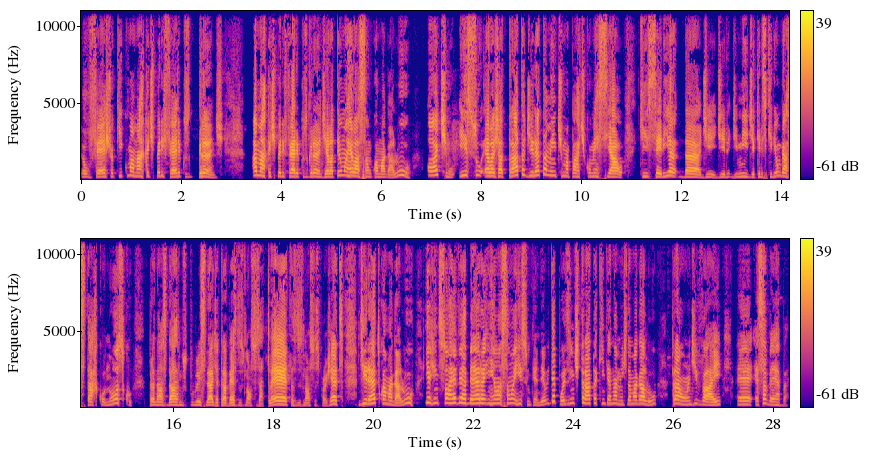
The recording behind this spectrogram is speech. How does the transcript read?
eu fecho aqui com uma marca de periféricos grande. A marca de periféricos grande, ela tem uma relação com a Magalu, ótimo. Isso ela já trata diretamente uma parte comercial que seria da, de, de, de mídia que eles queriam gastar conosco para nós darmos publicidade através dos nossos atletas, dos nossos projetos, direto com a Magalu, e a gente só reverbera em relação a isso, entendeu? E depois a gente trata aqui internamente da Magalu para onde vai é, essa verba.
